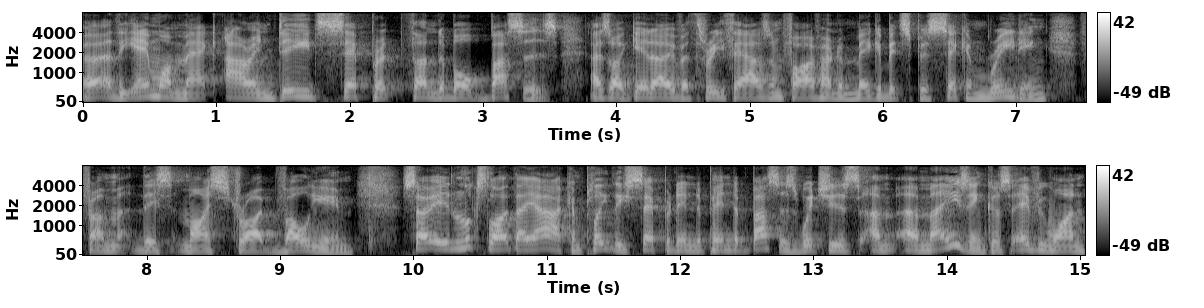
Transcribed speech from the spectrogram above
Uh, the M1 Mac are indeed separate Thunderbolt buses as I get over 3,500 megabits per second reading from this my Stripe volume. So it looks like they are completely separate independent buses, which is um, amazing because everyone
